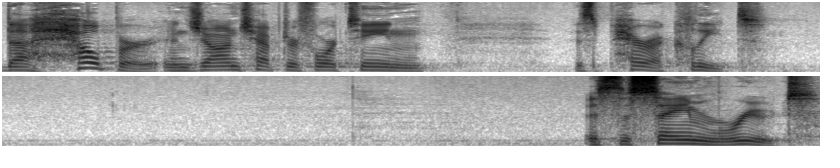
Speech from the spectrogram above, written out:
the helper in John chapter 14 is paraclete. It's the same root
